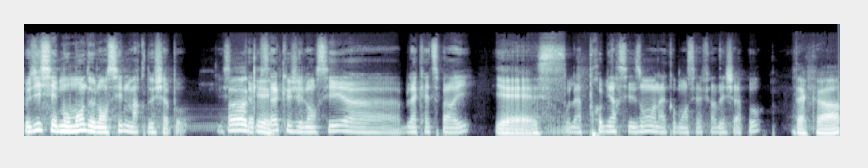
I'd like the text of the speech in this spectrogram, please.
je me dis c'est le moment de lancer une marque de chapeau. C'est comme ça que j'ai lancé euh, Black Hats Paris. Yes. Où la première saison, on a commencé à faire des chapeaux. D'accord.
